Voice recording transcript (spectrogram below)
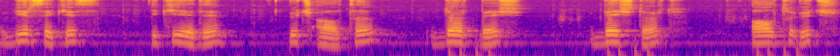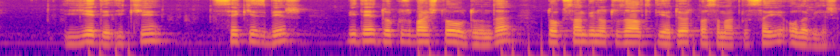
1 8 2 7 3 6 4 5 5 4 6 3 7 2 8 1 bir de 9 başta olduğunda 90.036 diye 4 basamaklı sayı olabilir.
